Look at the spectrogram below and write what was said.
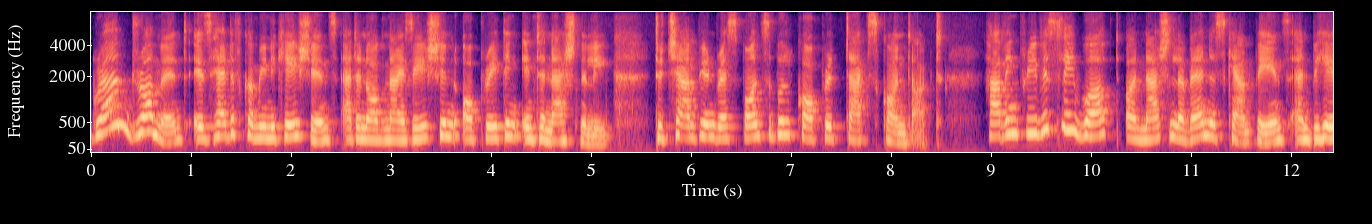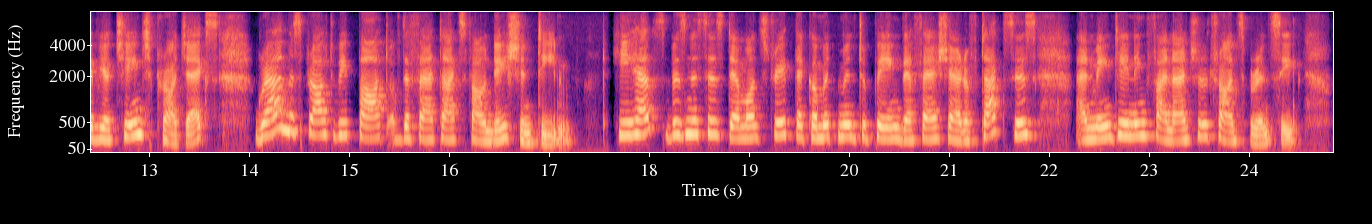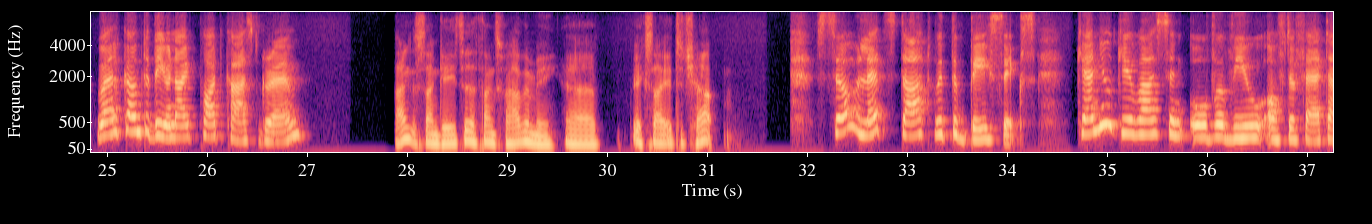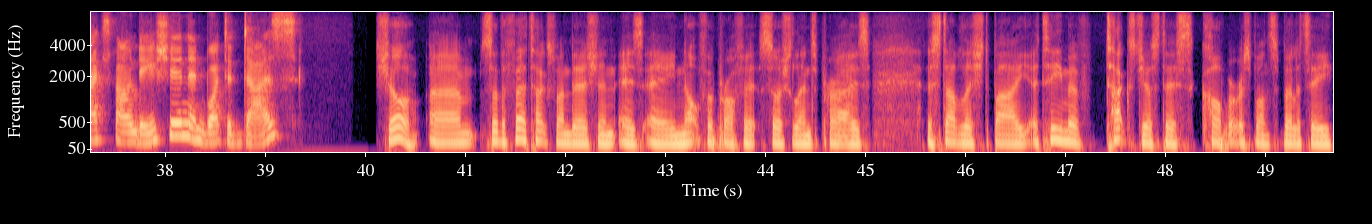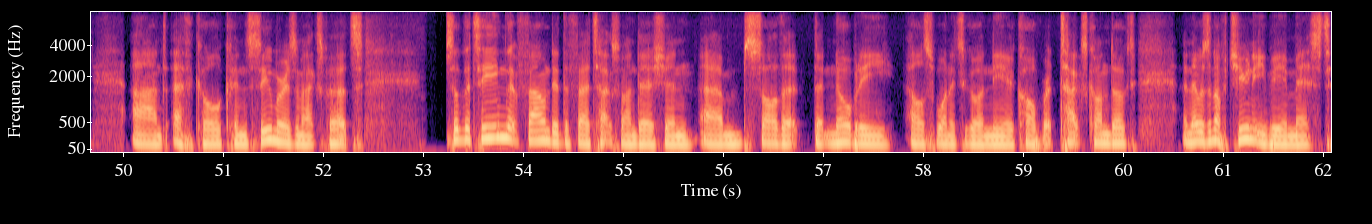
Graham Drummond is head of communications at an organization operating internationally to champion responsible corporate tax conduct. Having previously worked on national awareness campaigns and behavior change projects, Graham is proud to be part of the Fair Tax Foundation team. He helps businesses demonstrate their commitment to paying their fair share of taxes and maintaining financial transparency. Welcome to the Unite podcast, Graham. Thanks, Sangeeta. Thanks for having me. Uh, excited to chat. So let's start with the basics. Can you give us an overview of the Fair Tax Foundation and what it does? Sure. Um, so, the Fair Tax Foundation is a not for profit social enterprise established by a team of tax justice, corporate responsibility, and ethical consumerism experts so the team that founded the Fair Tax Foundation um, saw that that nobody else wanted to go near corporate tax conduct, and there was an opportunity being missed.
